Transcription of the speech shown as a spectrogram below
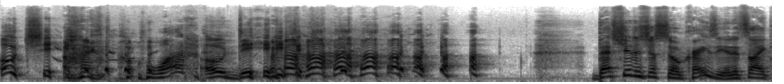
oh, gee. what? OD. that shit is just so crazy, and it's like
